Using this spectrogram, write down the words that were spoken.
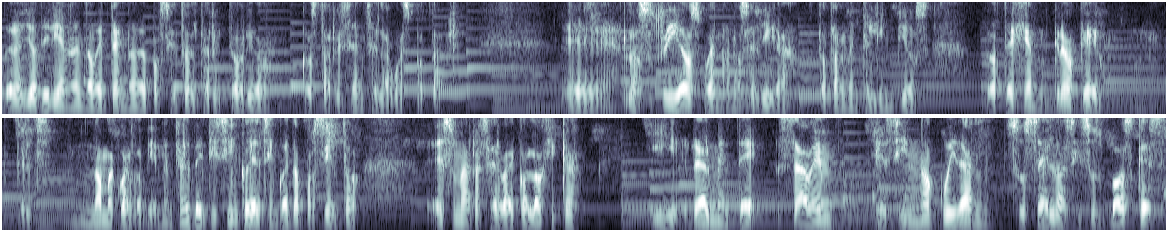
pero yo diría en el 99% del territorio costarricense el agua es potable. Eh, los ríos, bueno, no se diga, totalmente limpios, protegen, creo que no me acuerdo bien, entre el 25 y el 50% es una reserva ecológica y realmente saben que si no cuidan sus selvas y sus bosques,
